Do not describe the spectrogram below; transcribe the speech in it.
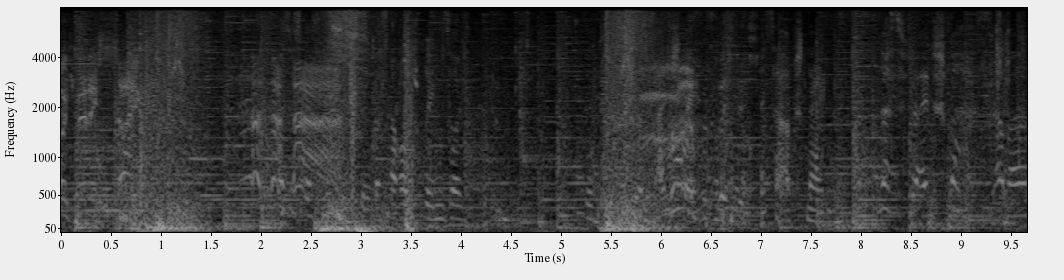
Euch werde ich zeigen. Das ist das Nächste, was herausspringen soll. Besser abschneiden. Was für ein Spaß, aber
